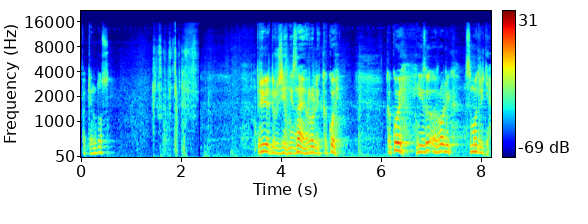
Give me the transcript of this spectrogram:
Покендос. Привет, друзья. Не знаю, ролик какой. Какой ролик смотрите.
